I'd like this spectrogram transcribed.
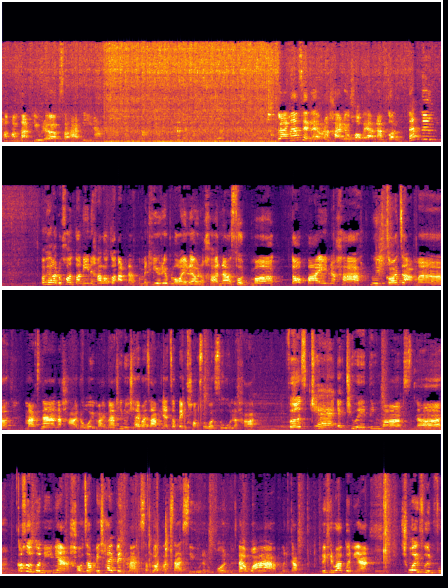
ทำความสะอาดผิวได้แบบสะอาดดีนะล้างหน้าเสร็จแล้วนะคะ เดี๋ยวขอไปอาบน้ำก่อนแป๊บนึง โอเคค่ะทุกคนตอนนี้นะคะ เราก็อาบน้ำกันไปที่เรียบร้อยแล้วนะคะ หน้าสดมากต่อไปนะคะนุ้ยก็จะมามาร์กหน้านะคะ โดยมาร์กหน้าที่นุ้ยใช้ประจำเนี่ยจะเป็นของโซวาซูนะคะ First Care Activating Mask นะก็คือตัวนี้เนี่ยเขาจะไม่ใช่เป็นมาร์สำหรับรักษาสิวนะทุกคน แต่ว่าเหมือนกับนุ้ยคิดว่าตัวเนี้ยช่วยฟื้นฟู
